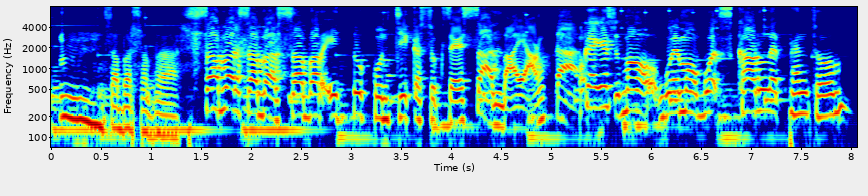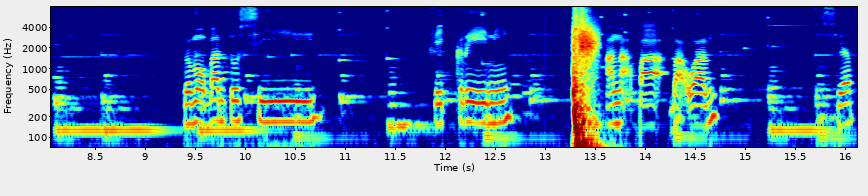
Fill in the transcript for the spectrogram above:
Hmm, sabar sabar. Sabar sabar sabar itu kunci kesuksesan, bayangkan. Oke okay, guys, mau gue mau buat Scarlet Phantom. Gue mau bantu si Fikri ini. Anak Pak Bakwan. Siap.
